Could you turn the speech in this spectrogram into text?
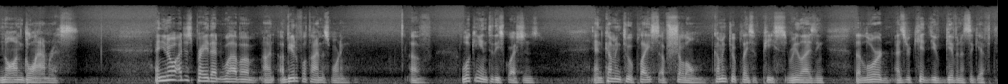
non glamorous. And you know, I just pray that we'll have a, a, beautiful time this morning of looking into these questions and coming to a place of shalom, coming to a place of peace, realizing that, Lord, as your kids, you've given us a gift.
